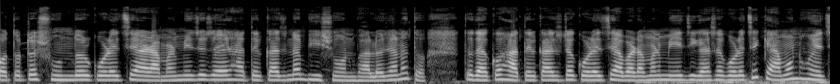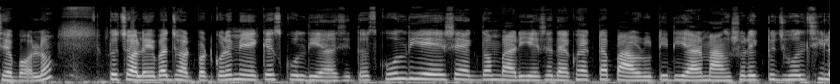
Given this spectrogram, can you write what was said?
কতটা সুন্দর করেছে। আর আমার মেজো জায়ের হাতের কাজ না ভীষণ ভালো, জানো তো? তো দেখো, হাতের কাজটা করেছে। আবার আমার মেয়ে জিজ্ঞাসা করেছে, কেমন হয়েছে বলো? তো চলো এবার ঝটপট করে মেয়েকে স্কুল দিয়ে আসি। তো স্কুল দিয়ে এসে একদম বাড়ি এসে দেখো, একটা পাউরুটি দিয়ে আর মাংসর একটু ঝোল ছিল।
